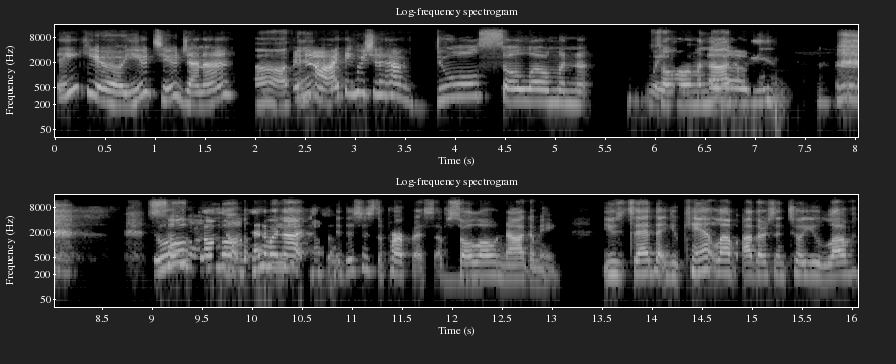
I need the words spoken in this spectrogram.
Thank you. You too, Jenna. Oh, I know. I think we should have dual solo mon- wait. solo monogamy. Dual, solo, then we're not. This is the purpose of solo nogamy. You said that you can't love others until you love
